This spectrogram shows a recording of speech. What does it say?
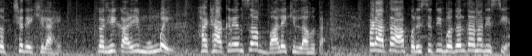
तथ्य देखील आहे. कधी काळी मुंबई हा ठाकरेंचा बालेकिल्ला होता. पण आता परिस्थिती बदलताना दिसतीये.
